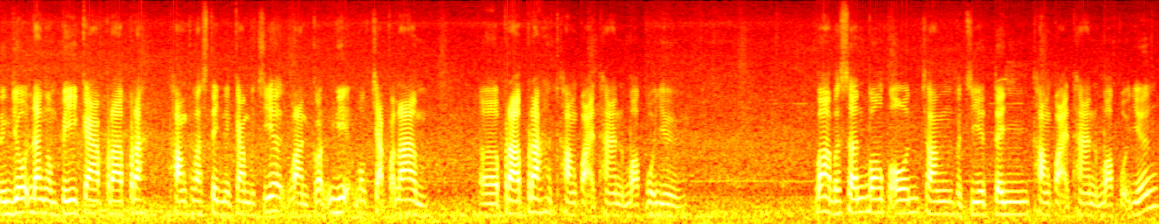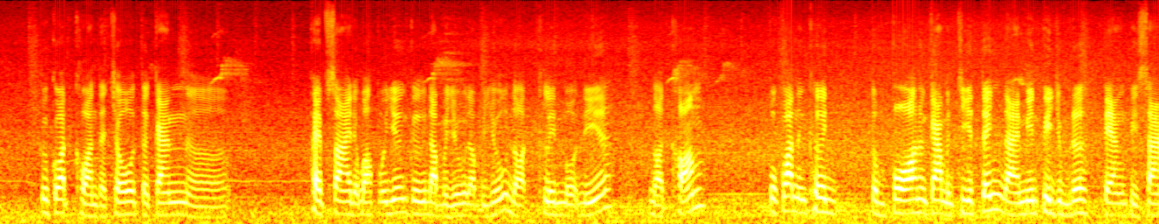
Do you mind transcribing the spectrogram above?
និងយល់ដឹងអំពីការប្រើប្រាស់ ថង់ប្លាស្ទិកនៅកម្ពុជា បានគាត់ងាកមកចាប់ផ្ដើមប្រើប្រាស់ថង់បរិស្ថានរបស់ពួកយើងបាទបើសិនបងប្អូនចង់ប្រជាទិញថង់បរិស្ថានរបស់ពួកយើងគឺគាត់គ្រាន់តែចូលទៅកាន់ website របស់ពួកយើងគឺ www.cleanmodia.com ពួកគាត់នឹងឃើញទំព័រក្នុងការបញ្ជាទិញដែលមានពីជំរើសទាំងភាសា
